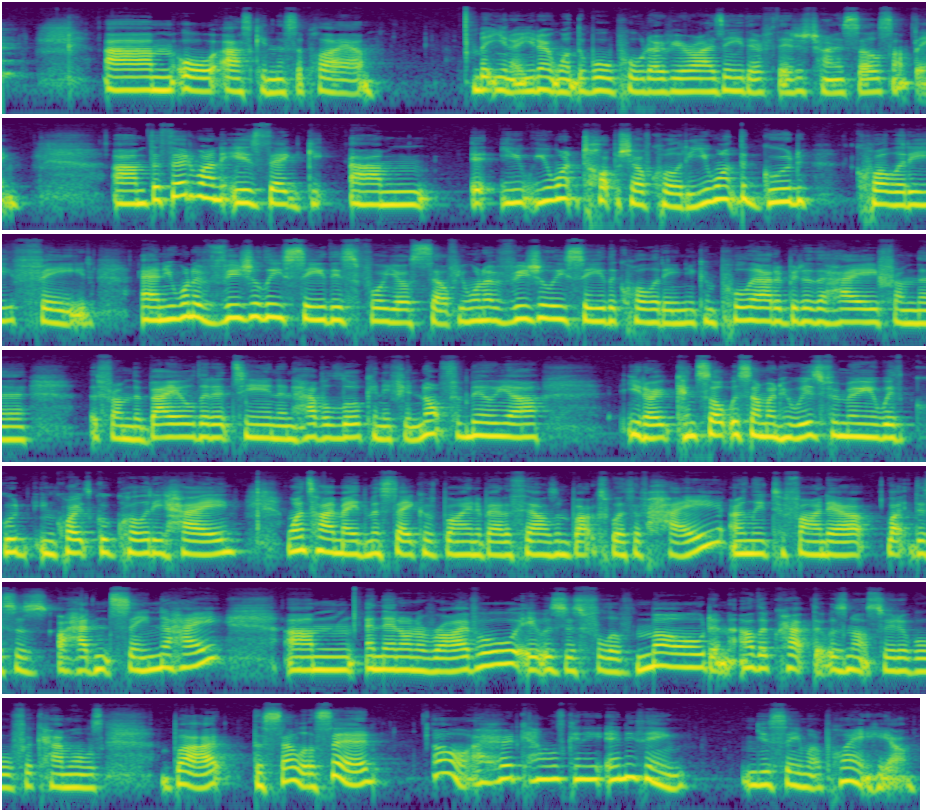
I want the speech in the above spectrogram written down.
um, or asking the supplier. But you know, you don't want the wool pulled over your eyes either if they're just trying to sell something. Um, the third one is that um, it, you, you want top shelf quality. You want the good quality feed. And you want to visually see this for yourself. You want to visually see the quality. And you can pull out a bit of the hay from the from the bale that it's in and have a look. And if you're not familiar you know, consult with someone who is familiar with good, in quotes, good quality hay. Once I made the mistake of buying about a thousand bucks worth of hay, only to find out like this is, I hadn't seen the hay. Um, and then on arrival, it was just full of mold and other crap that was not suitable for camels. But the seller said, Oh, I heard camels can eat anything. You see my point here.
